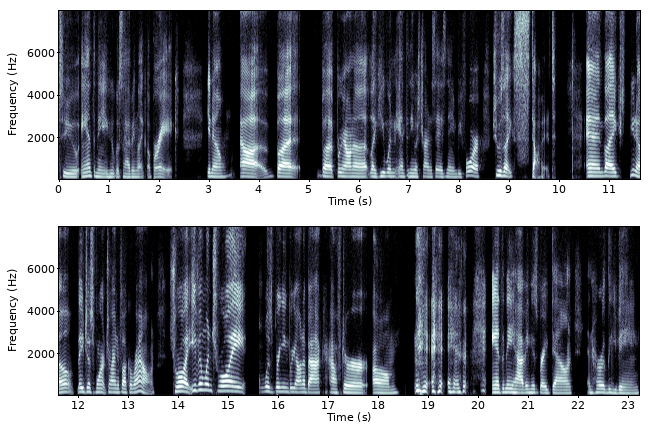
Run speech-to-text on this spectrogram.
to anthony who was having like a break you know uh but but brianna like he when anthony was trying to say his name before she was like stop it and like you know they just weren't trying to fuck around troy even when troy was bringing brianna back after um anthony having his breakdown and her leaving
